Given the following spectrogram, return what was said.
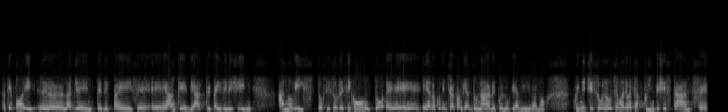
perché poi eh, la gente del paese e anche di altri paesi vicini hanno visto, si sono resi conto e, e, e, hanno cominciato anche a donare quello che avevano. Quindi sono, siamo arrivati a 15 stanze.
